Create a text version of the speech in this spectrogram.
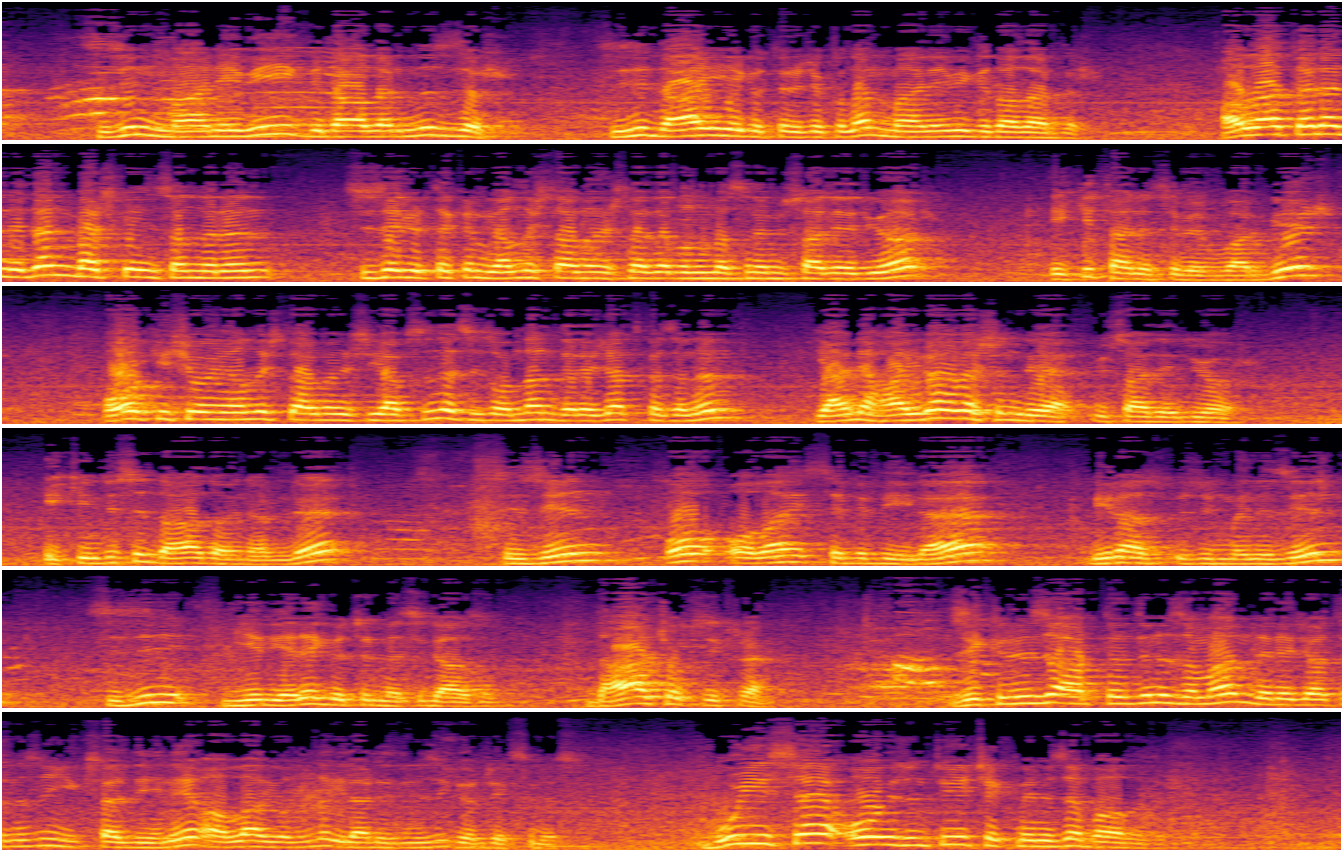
sizin manevi gıdalarınızdır. Sizi daha iyiye götürecek olan manevi gıdalardır. Allah Teala neden başka insanların size bir takım yanlış davranışlarda bulunmasına müsaade ediyor? İki tane sebebi var. Bir, o kişi o yanlış davranışı yapsın da siz ondan derecat kazanın, yani hayra ulaşın diye müsaade ediyor. İkincisi daha da önemli. Sizin o olay sebebiyle biraz üzülmenizin sizi bir yere götürmesi lazım. Daha çok zikre. Zikrinizi arttırdığınız zaman derecatınızın yükseldiğini, Allah yolunda ilerlediğinizi göreceksiniz. Bu ise o üzüntüyü çekmenize bağlıdır.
